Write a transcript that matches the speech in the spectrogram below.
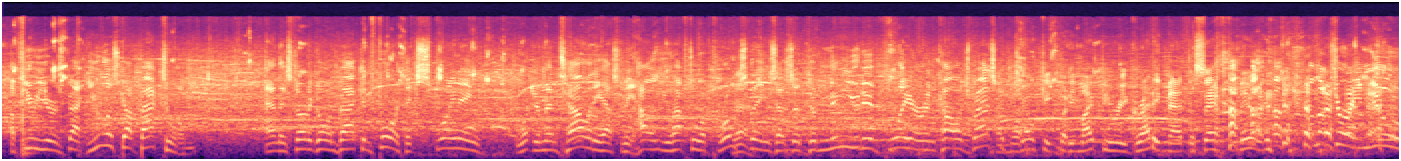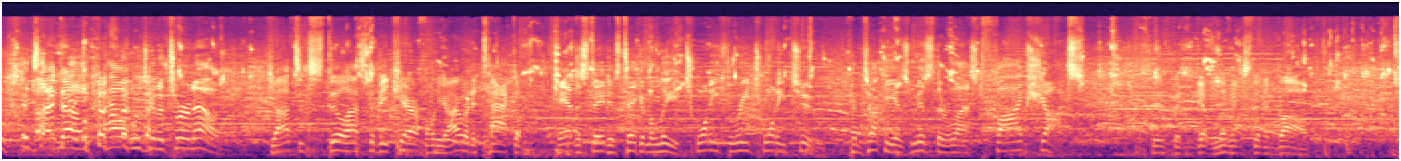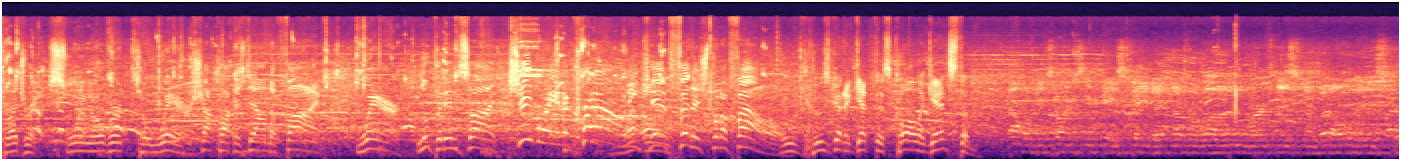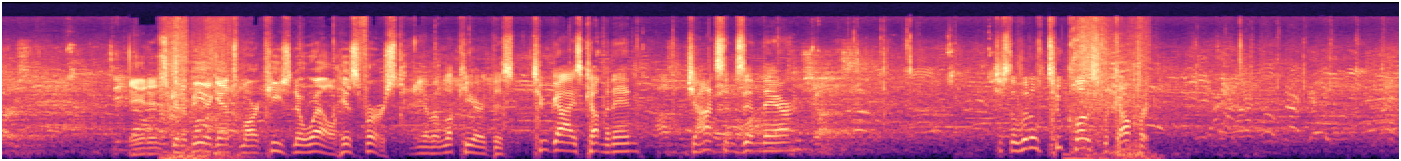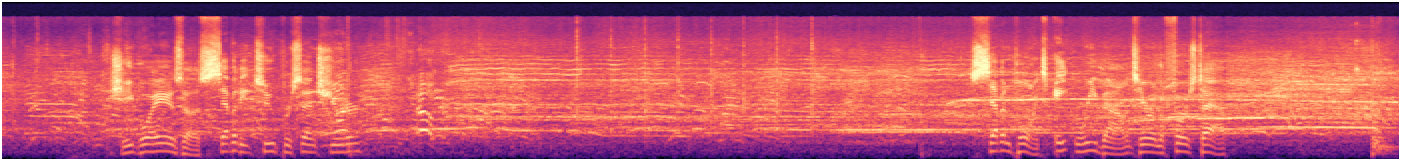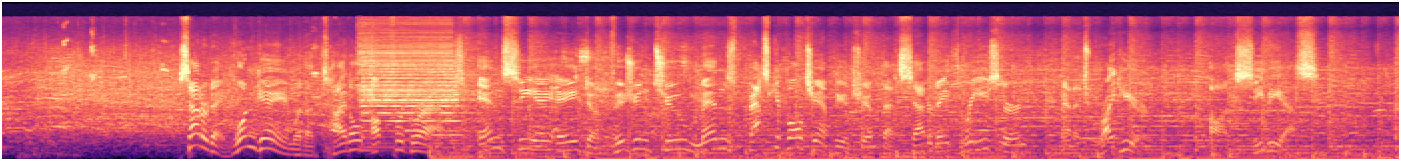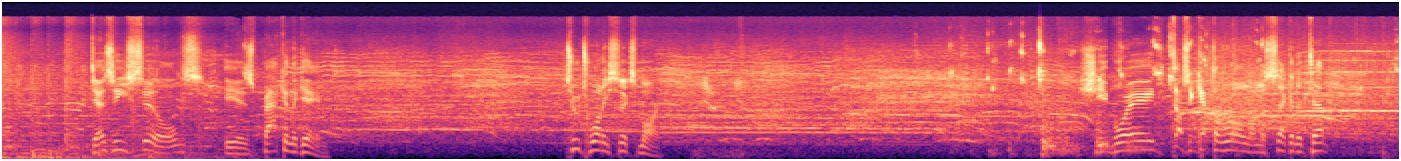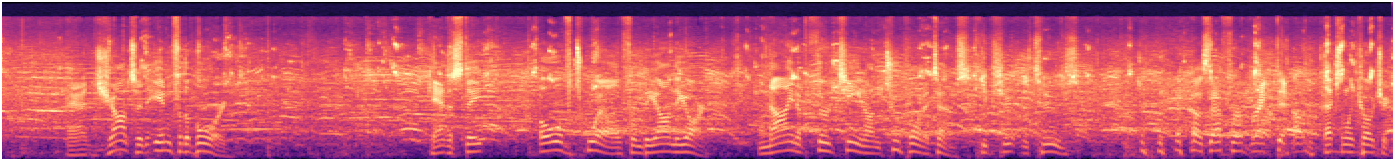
a few years back. Ulis got back to him and they started going back and forth, explaining what your mentality has to be, how you have to approach yeah. things as a diminutive player in college basketball. I'm joking, but he might be regretting that this afternoon. I'm not sure he knew exactly how it was going to turn out. Johnson still has to be careful here. I would attack him. Kansas State has taken the lead, 23-22. Kentucky has missed their last five shots. See if they can get Livingston involved. Fredrick swing over to Ware. Shot clock is down to five. Ware loop it inside. Tshiebwe in a crowd. Uh -oh. He can't finish, but a foul. Who, who's going to get this call against him? It is going to be against Markquis Nowell, his first. Yeah, but look here. There's two guys coming in. Johnson's in there. Just a little too close for comfort. Tshiebwe is a 72% shooter. Seven points, eight rebounds here in the first half. Saturday, one game with a title up for grabs. NCAA Division II Men's Basketball Championship. That's Saturday, 3 Eastern, and it's right here on CBS. Desi Sills is back in the game. 226 mark. Tshiebwe doesn't get the roll on the second attempt. And Johnson in for the board. Kansas State 0 of 12 from beyond the arc. 9 of 13 on two-point attempts. Keep shooting the twos. How's that for a breakdown? Excellent coaching.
